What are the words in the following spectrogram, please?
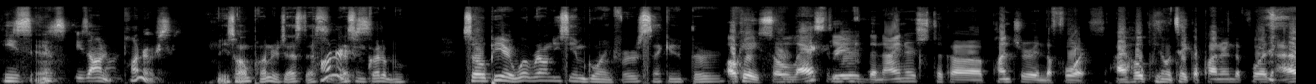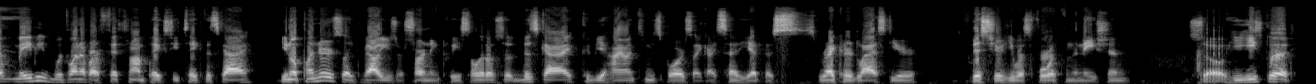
He's Yeah. he's, he's on punters. He's on punters. That's that's Punters. that's incredible. So Pierre, what round do you see him going? First, second, third? Okay, so last three. year the Niners took a punter in the fourth. I hope we don't take a punter in the fourth. I, maybe with one of our fifth round picks, you take this guy. You know, punters like values are starting to increase a little, so this guy could be high on teams boards. Like I said, he had this record last year. This year he was fourth in the nation, so he, he's good.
